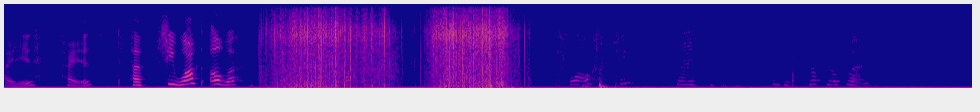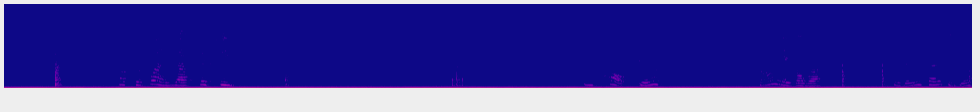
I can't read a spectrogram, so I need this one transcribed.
hide hide her she walked over well she said she just talked to a friend. Talked to a friend that if she needs help getting a makeover. So they decided to give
